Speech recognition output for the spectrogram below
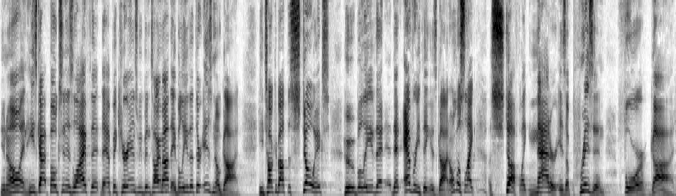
you know, and he's got folks in his life that the Epicureans we've been talking about, they believe that there is no God. He talked about the Stoics who believe that, that everything is God, almost like stuff, like matter is a prison for God.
